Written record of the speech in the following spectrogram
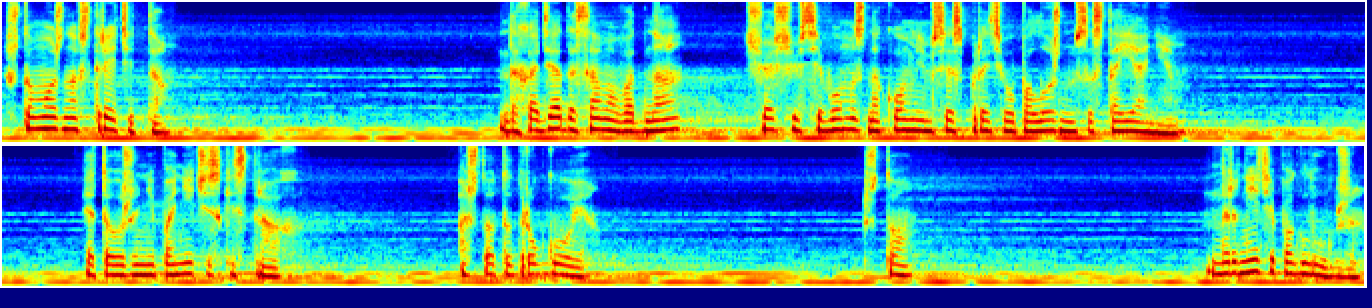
Что можно встретить там? Доходя до самого дна, чаще всего мы знакомимся с противоположным состоянием. Это уже не панический страх, а что-то другое. Что? Нырните поглубже.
